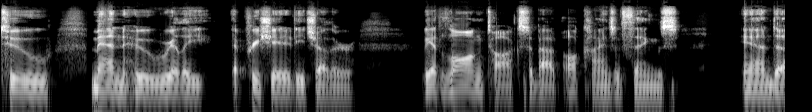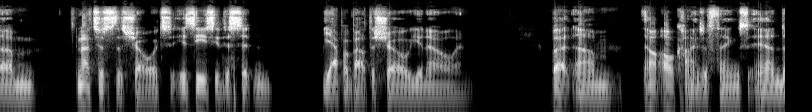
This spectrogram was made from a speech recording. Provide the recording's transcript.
two men who really appreciated each other. We had long talks about all kinds of things, and um, not just the show. It's it's easy to sit and yap about the show, you know, and but um, all, all kinds of things. And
